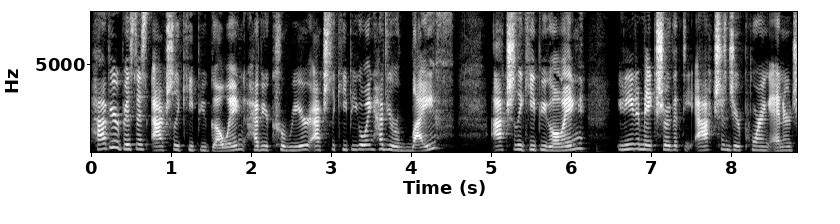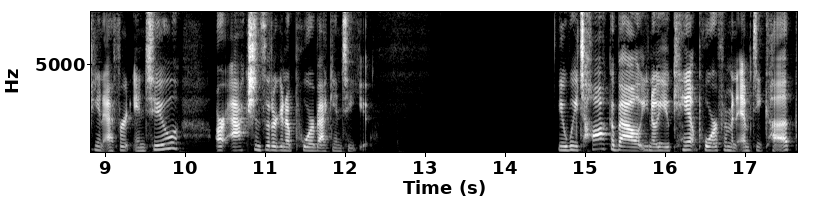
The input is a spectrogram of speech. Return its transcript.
have your business actually keep you going, have your career actually keep you going, have your life actually keep you going, you need to make sure that the actions you're pouring energy and effort into are actions that are going to pour back into you. You know, we talk about, you know, you can't pour from an empty cup.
